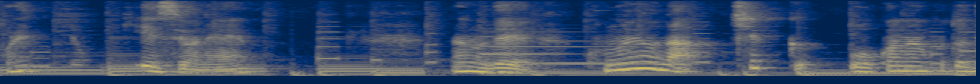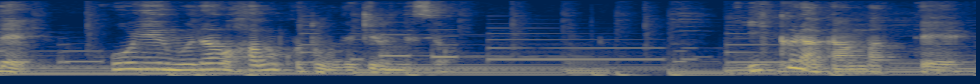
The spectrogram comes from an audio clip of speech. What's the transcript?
これって大きいですよね。なので、このようなチェックを行うことで、こういう無駄を省くこともできるんですよ。いくら頑張って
